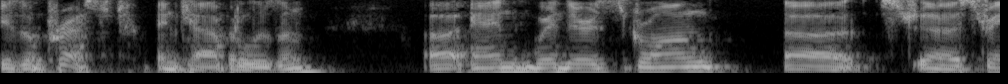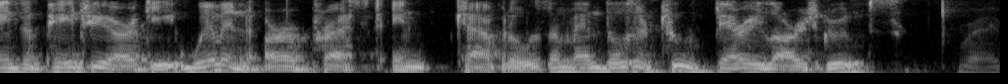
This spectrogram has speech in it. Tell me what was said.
is oppressed in capitalism, uh, and where there's strong uh, uh, strains of patriarchy, women are oppressed in capitalism, and those are two very large groups. Right.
